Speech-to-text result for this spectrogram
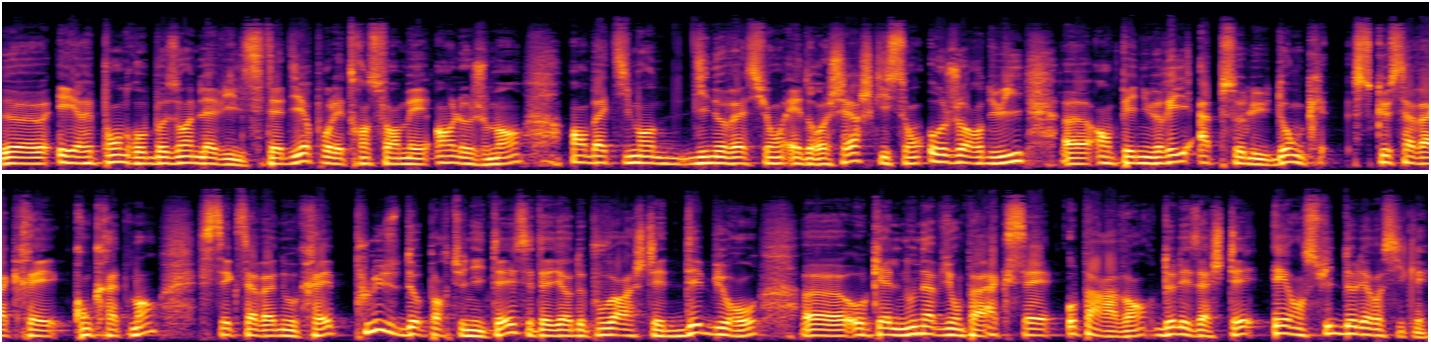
euh, et répondre aux besoins de la ville. C'est-à-dire pour les transformer en logements, en bâtiments d'innovation et de recherche qui sont aujourd'hui euh, en pénurie absolue. Donc, ce que ça ça va créer concrètement, c'est que ça va nous créer plus d'opportunités, c'est-à-dire de pouvoir acheter des bureaux euh, auxquels nous n'avions pas accès auparavant, de les acheter et ensuite de les recycler.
